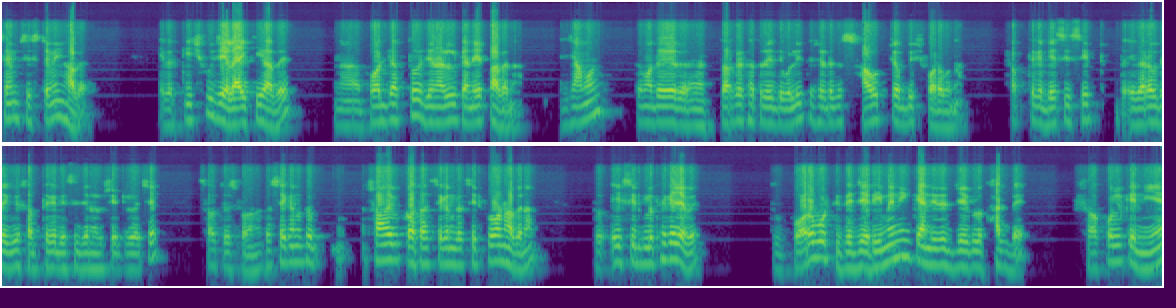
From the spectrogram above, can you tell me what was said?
সেম সিস্টেমই হবে। এবার কিছু জেলায় কি হবে? পর্যাপ্ত জেনারেল ক্যান্ডিডেট পাবে না। যেমন তোমাদের তর্কের ক্ষেত্রে যদি বলি, তো সেটা হচ্ছে সাউথ চব্বিশ পরগনা। সব থেকে বেশি সিট এবারেও দেখবে সব থেকে বেশি জেনারেল সিট রয়েছে। সাউথ চব্বিশ পরগনা তো সেখানে তো স্বাভাবিক কথা, সেখানকার সিট পূরণ হবে না। তো এই সিটগুলো থেকে যাবে। তো পরবর্তীতে যে রিমেনিং ক্যান্ডিডেট যেগুলো থাকবে, সকলকে নিয়ে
